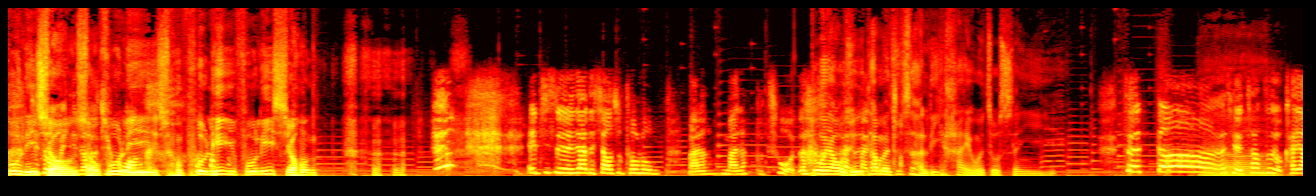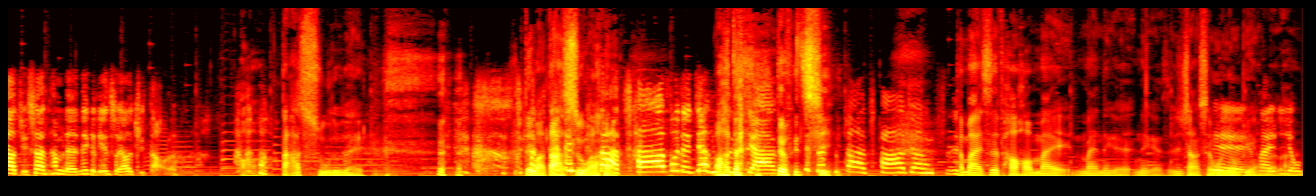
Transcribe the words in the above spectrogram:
福利熊熊福利熊福利福利熊。哎、欸，其实人家的销售通路蛮蛮不错的。对呀、啊，我觉得他们就是很厉害，很会做生意。真的，啊、而且上次有开药局，虽然他们的那个连锁药局倒了。哦，大树对不对？对吧？大树啊，大叉不能这样子讲、哦。对不起，大叉这样子。他们还是好好卖卖那个那个日常生活用品好，卖日用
